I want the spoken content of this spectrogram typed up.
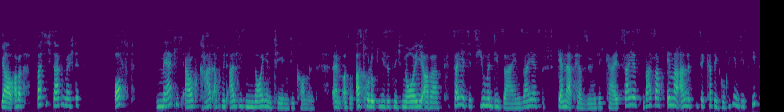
ja, aber was ich sagen möchte, oft merke ich auch, gerade auch mit all diesen neuen Themen, die kommen. Ähm, also Astrologie ist es nicht neu, aber sei es jetzt Human Design, sei es Scanner-Persönlichkeit, sei es was auch immer, alle diese Kategorien, die es gibt,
